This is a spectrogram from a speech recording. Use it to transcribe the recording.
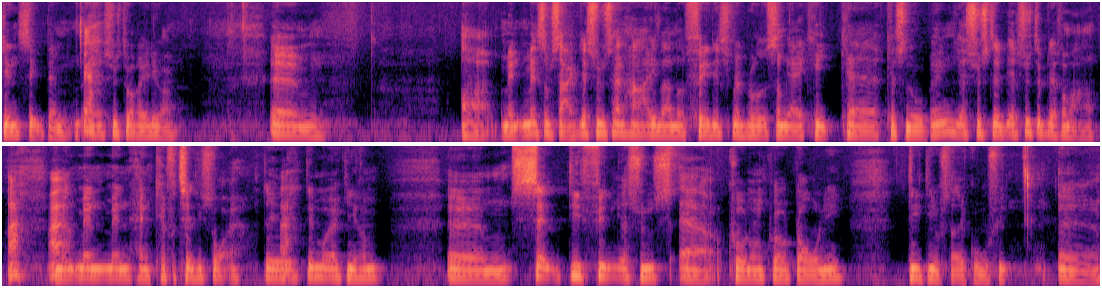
genset dem. Ja. Jeg synes, det var rigtig godt. Øhm, og, men, men som sagt, jeg synes, han har et eller andet fetish med blod, som jeg ikke helt kan, kan snuppe. Ikke? Jeg, synes, det, jeg synes, det bliver for meget. Ah, ah, ja. men, men, men han kan fortælle historier. Det, Ah. det må jeg give ham. Øhm, selv de film, jeg synes er quote-unquote dårlige, de, de er jo stadig gode film. Øh,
